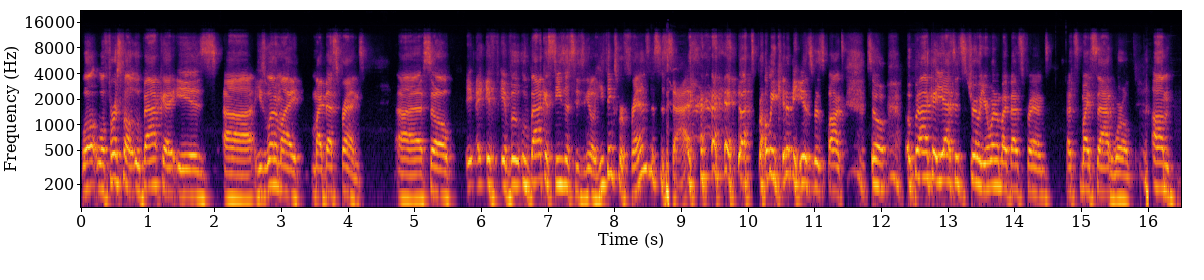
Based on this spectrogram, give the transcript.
Well, well, first of all, Ubaka is uh, he's one of my my best friends. Uh, so if, if Ubaka sees us, he's you know he thinks we're friends. This is sad. That's probably going to be his response. So Ubaka, yes, it's true. You're one of my best friends. That's my sad world. Um,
